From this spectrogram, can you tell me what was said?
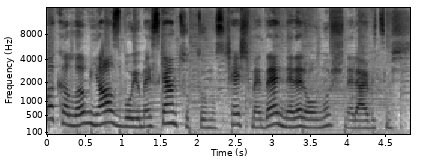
Bakalım yaz boyu mesken tuttuğumuz Çeşme'de neler olmuş, neler bitmiş.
